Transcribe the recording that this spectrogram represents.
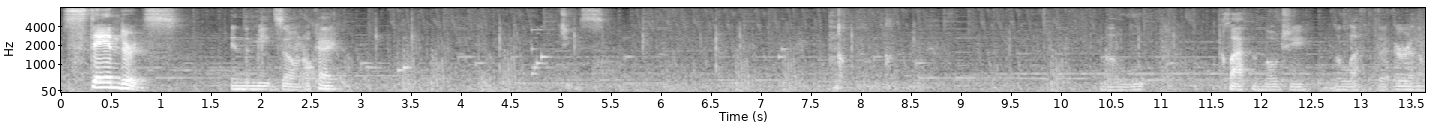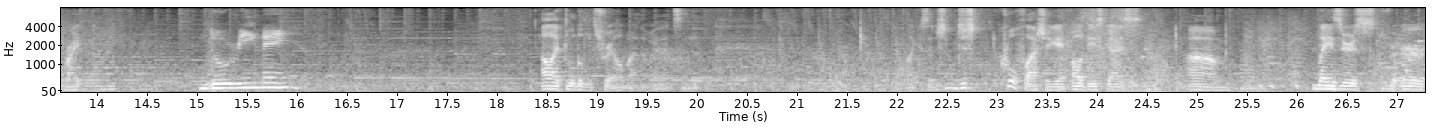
standards in the meat zone, okay? Jeez. the clap emoji in the left, or er, in the right. Dorime. I like the little trail, by the way. That's neat. Like I said, just, cool flashy game. Oh, these guys. Um, lasers, or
